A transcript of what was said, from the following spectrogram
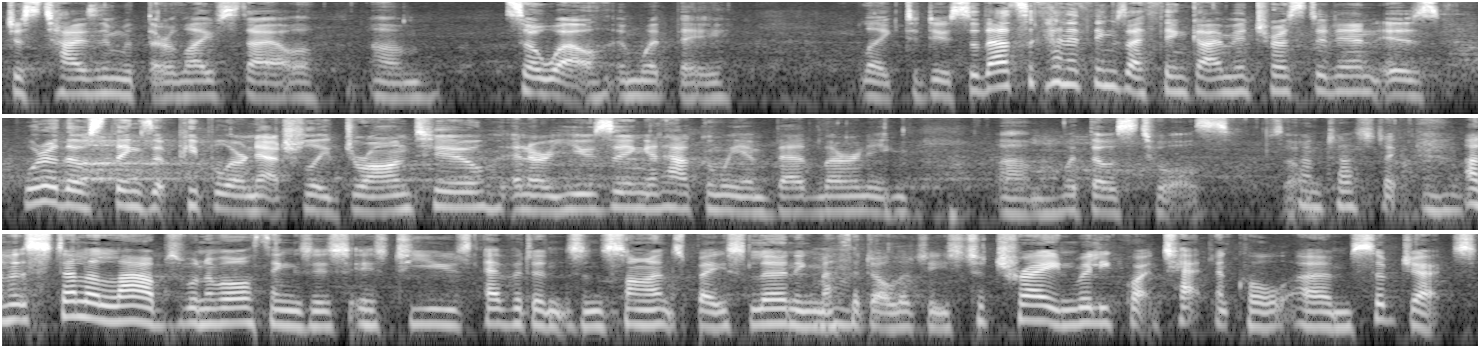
just ties in with their lifestyle um, so well and what they like to do. So that's the kind of things I think I'm interested in is what are those things that people are naturally drawn to and are using and how can we embed learning um, with those tools. So. Fantastic. Mm-hmm. And at Stellar Labs, one of our things is, is to use evidence and science based learning mm-hmm. methodologies to train really quite technical um, subjects.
